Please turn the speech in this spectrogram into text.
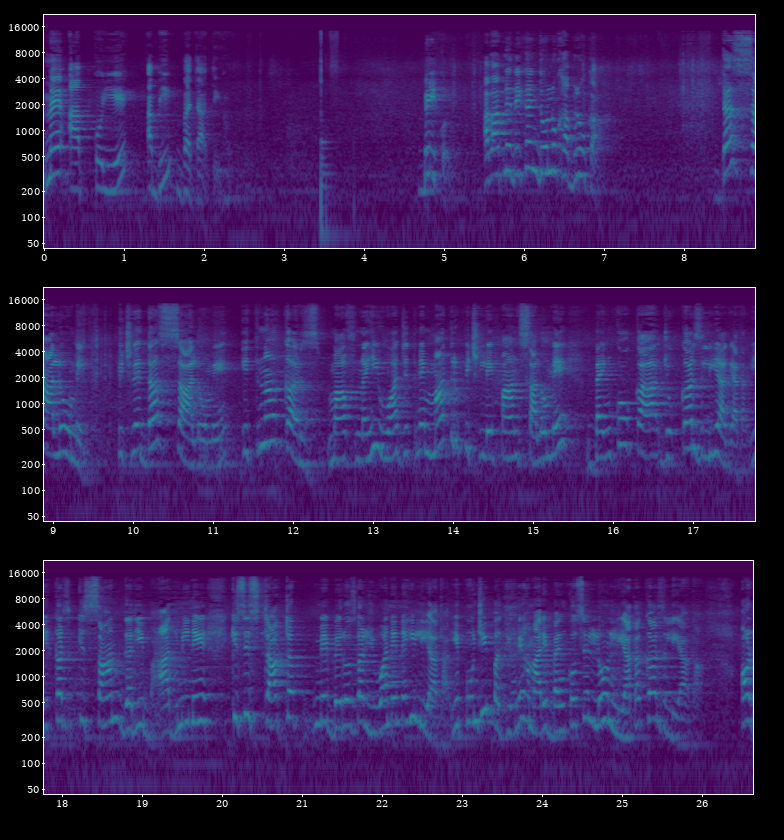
मैं आपको ये अभी बताती हूँ। बिल्कुल, अब आपने देखा इन दोनों खबरों का। दस सालों में पिछले दस सालों में इतना कर्ज माफ़ नहीं हुआ जितने मात्र पिछले पाँच सालों में बैंकों का जो कर्ज लिया गया था। ये कर्ज किसान, गरीब आदमी ने, किसी स्टार्टअप में बेरोजगार युवा ने नहीं लिया था। ये पूंजीपतियों ने हमारे बैंकों से लोन लिया था, कर्ज लिया था। और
